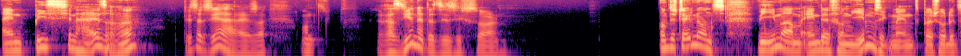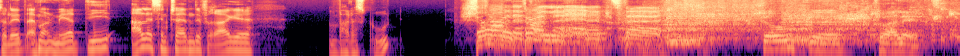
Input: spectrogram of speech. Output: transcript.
ein bisschen heiser, ne? Das ist sehr heiser. Und rasieren hätte sie sich sollen. Und wir stellen uns, wie immer am Ende von jedem Segment bei Show de Toilette, einmal mehr die alles entscheidende Frage. War das gut? De Toilette. De Toilette.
